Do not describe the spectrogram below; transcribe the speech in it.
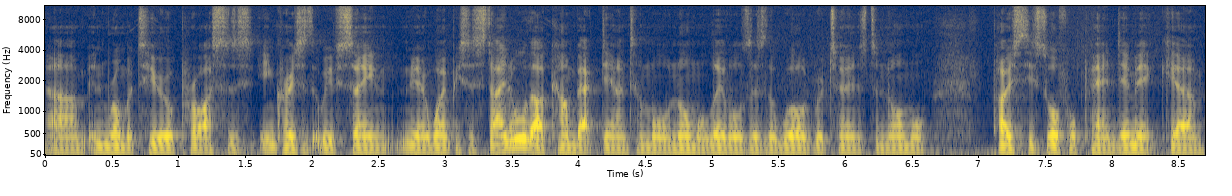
um, and raw material prices increases that we've seen, you know, won't be sustainable. They'll come back down to more normal levels as the world returns to normal post this awful pandemic um,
